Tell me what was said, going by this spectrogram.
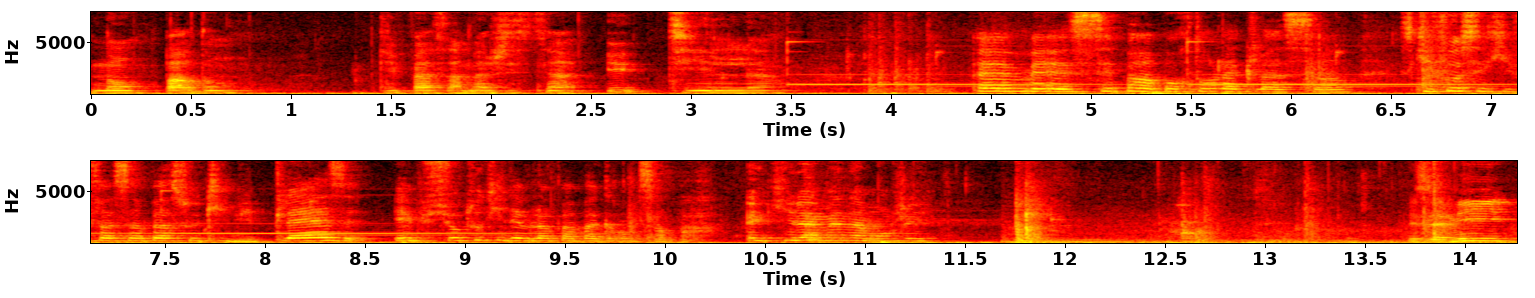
Non, pardon. Qu'il fasse un magicien utile. Eh mais c'est pas important la classe. Hein. Ce qu'il faut c'est qu'il fasse un perso qui lui plaise et puis surtout qu'il développe un background sympa. Et qui l'amène à manger. Les amis,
